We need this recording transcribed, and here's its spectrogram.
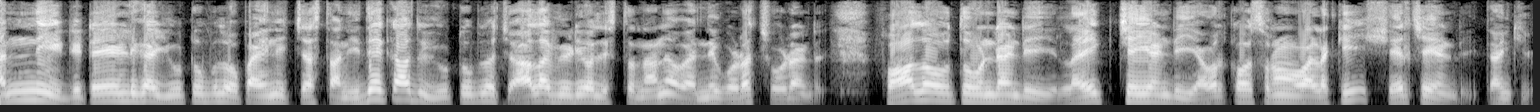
అన్ని డీటెయిల్డ్గా యూట్యూబ్లో పైన ఇచ్చేస్తాను. ఇదే కాదు యూట్యూబ్లో చాలా వీడియోలు ఇస్తున్నాను. అవన్నీ కూడా చూడండి. ఫాలో అవుతూ ఉండండి. లైక్ చేయండి. ఎవరికి అవసరం వాళ్ళకి షేర్ చేయండి. థ్యాంక్ యూ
